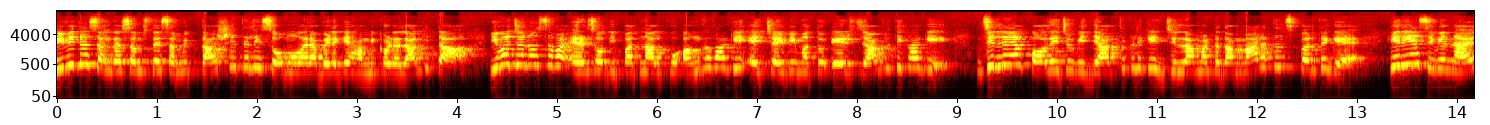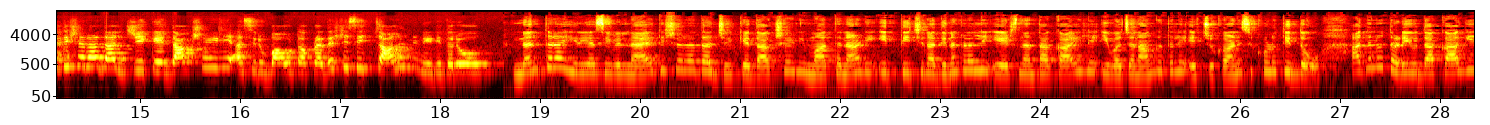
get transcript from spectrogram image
ವಿವಿಧ ಸಂಘ ಸಂಸ್ಥೆ ಸಂಯುಕ್ತಾಶ್ರಯದಲ್ಲಿ ಸೋಮವಾರ ಬೆಳಗ್ಗೆ ಹಮ್ಮಿಕೊಳ್ಳಲಾಗಿದ್ದ ಯುವಜನೋತ್ಸವ ಎರಡ್ ಸಾವಿರದ ಇಪ್ಪತ್ನಾಲ್ಕು ಅಂಗವಾಗಿ ಎಚ್ಐವಿ ಮತ್ತು ಏಡ್ಸ್ ಜಾಗೃತಿಗಾಗಿ ಜಿಲ್ಲೆಯ ಕಾಲೇಜು ವಿದ್ಯಾರ್ಥಿಗಳಿಗೆ ಜಿಲ್ಲಾ ಮಟ್ಟದ ಮ್ಯಾರಥಾನ್ ಸ್ಪರ್ಧೆಗೆ ಹಿರಿಯ ಸಿವಿಲ್ ನ್ಯಾಯಾಧೀಶರಾದ ಜಿಕೆ ದಾಕ್ಷಾಯಿಣಿ ಹಸಿರು ಬಾವುಟ ಪ್ರದರ್ಶಿಸಿ ಚಾಲನೆ ನೀಡಿದರು. ನಂತರ ಹಿರಿಯ ಸಿವಿಲ್ ನ್ಯಾಯಾಧೀಶರಾದ ಜಿಕೆ ದಾಕ್ಷಾಯಿಣಿ ಮಾತನಾಡಿ, ಇತ್ತೀಚಿನ ದಿನಗಳಲ್ಲಿ ಏಡ್ಸ್ನಂತಹ ಕಾಯಿಲೆ ಯುವ ಜನಾಂಗದಲ್ಲಿ ಹೆಚ್ಚು ಕಾಣಿಸಿಕೊಳ್ಳುತ್ತಿದ್ದು, ಅದನ್ನು ತಡೆಯುವುದಕ್ಕಾಗಿ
